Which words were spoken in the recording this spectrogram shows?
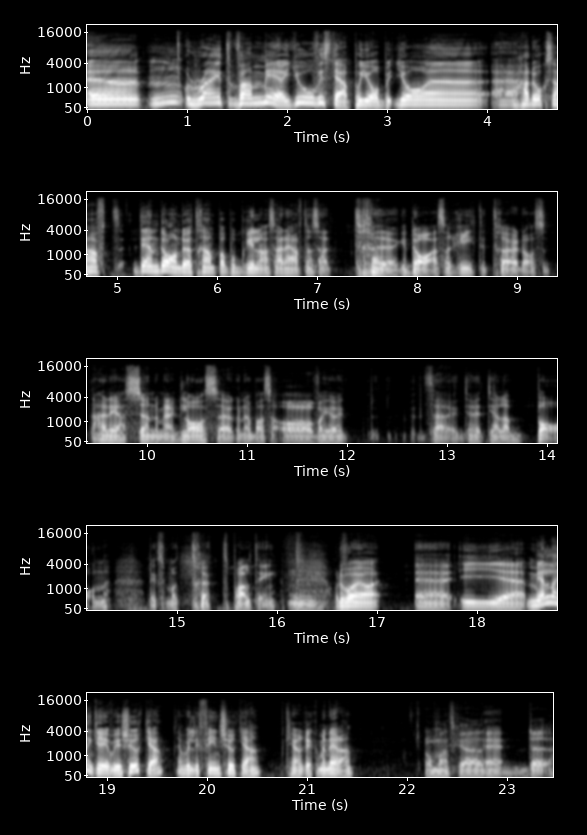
Eh, mm, right, vad mer? Jo, visst ja, på jobb. Jag eh, hade också haft, den dagen då jag trampade på brillorna så hade jag haft en så här trög dag, alltså riktigt trög dag. Så hade jag sönder mina glasögon och bara så åh, vad jag, så här, jag är ett jävla barn. Liksom och trött på allting. Mm. Och då var jag eh, i eh, Mellangrevie kyrka, en väldigt fin kyrka, kan jag rekommendera. Om man ska dö.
